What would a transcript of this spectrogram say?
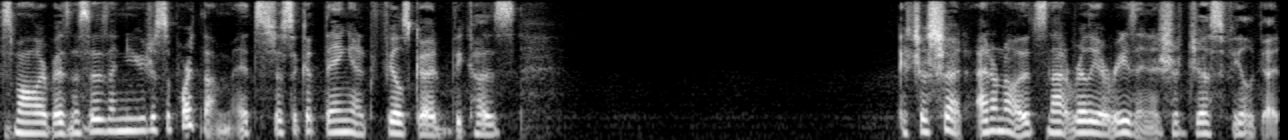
smaller businesses and you just support them. It's just a good thing and it feels good because it just should. I don't know, it's not really a reason. It should just feel good.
